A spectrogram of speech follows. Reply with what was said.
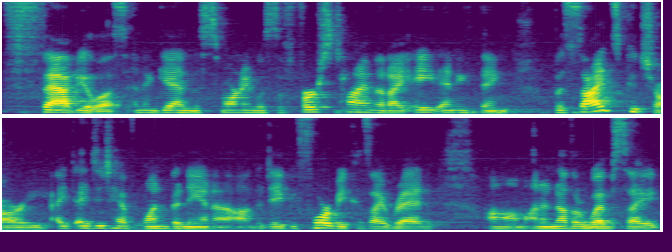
fabulous. And again, this morning was the first time that I ate anything besides kitchari. I, I did have one banana on the day before because I read um, on another website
